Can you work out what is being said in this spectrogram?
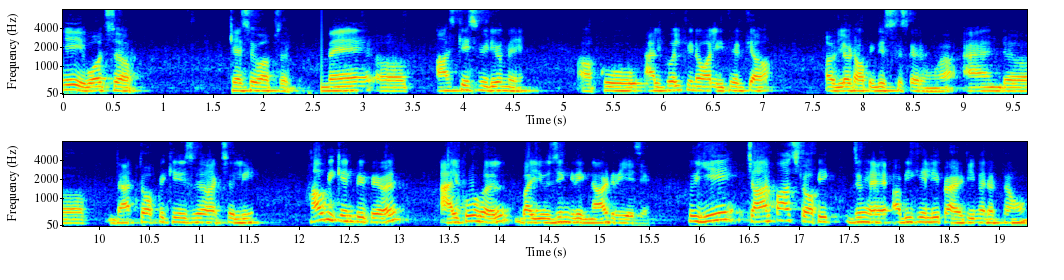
हे व्हाट्सअप कैसे हो आप सब? मैं आज के इस वीडियो में आपको अल्कोहल फिनॉल ईथर का अगला टॉपिक डिस्कस करूँगा and that topic is actually how we can prepare alcohol by using Grignard reagent तो ये चार पाँच टॉपिक जो है अभी के लिए प्रायोरिटी में रखता हूँ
